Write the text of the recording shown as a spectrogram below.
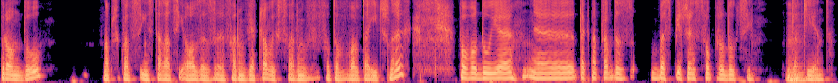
prądu, na przykład z instalacji OZE, z farm wiatrowych, z farm fotowoltaicznych, powoduje e, tak naprawdę bezpieczeństwo produkcji mhm. dla klienta.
